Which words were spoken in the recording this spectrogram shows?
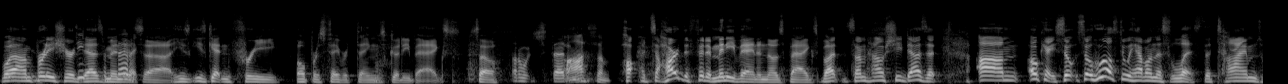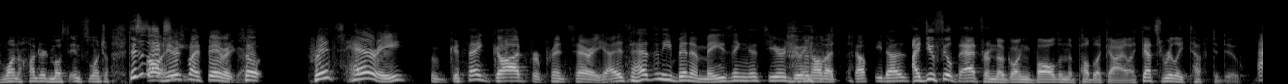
Well, It- I'm pretty sure Stedman pathetic. is uh, he's he's getting free Oprah's favorite things goodie bags. So awesome. it's hard to fit a minivan in those bags, but somehow she does it. Um, okay, so so who else do we have on this list? The Times 100 most influential. This is actually Oh, actually here's my favorite. So Prince Harry Thank God for Prince Harry. Hasn't he been amazing this year doing all that stuff he does? I do feel bad for him though, going bald in the public eye. Like that's really tough to do.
